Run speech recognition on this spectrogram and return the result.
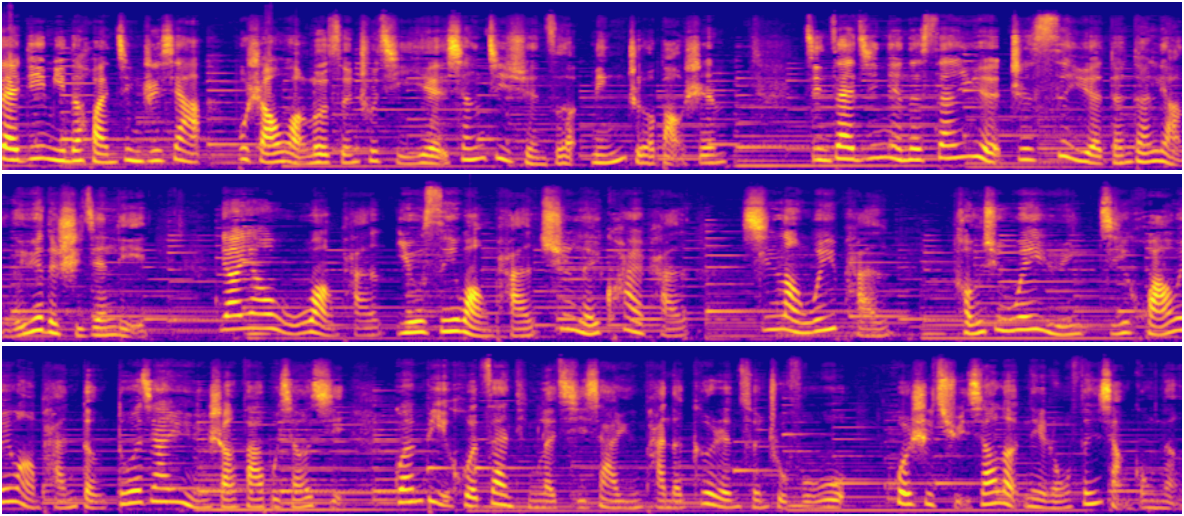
在低迷的环境之下，不少网络存储企业相继选择明哲保身。仅在今年的三月至四月短短两个月的时间里，幺幺五网盘、UC 网盘、迅雷快盘、新浪微盘、腾讯微云及华为网盘等多家运营商发布消息，关闭或暂停了旗下云盘的个人存储服务，或是取消了内容分享功能。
